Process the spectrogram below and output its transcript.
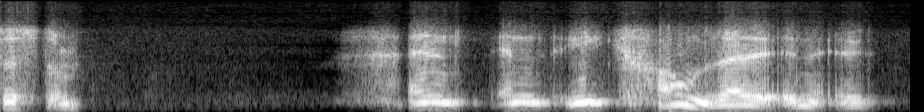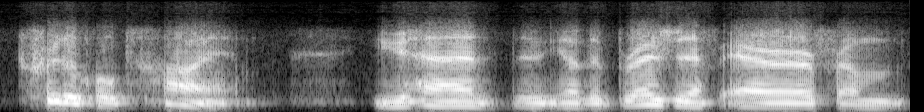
system and and he comes at a critical time. You had the, you know the Brezhnev era from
